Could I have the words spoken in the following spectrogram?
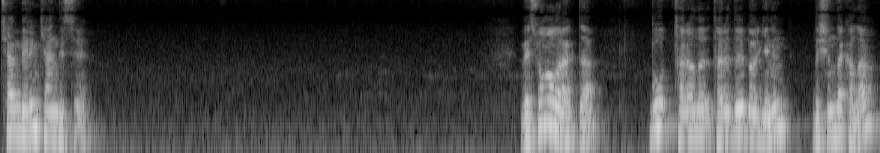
çemberin kendisi. Ve son olarak da bu taralı, taradığı bölgenin dışında kalan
